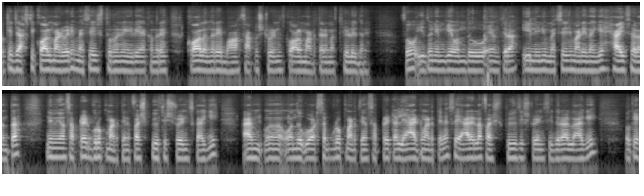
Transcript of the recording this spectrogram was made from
ಓಕೆ ಜಾಸ್ತಿ ಕಾಲ್ ಮಾಡಬೇಡಿ ಮೆಸೇಜ್ ಥ್ರೂನೇ ಇರಿ. ಯಾಕಂದರೆ ಕಾಲ್ ಅಂದರೆ ಭಾಳ ಸಾಕಷ್ಟು ಸ್ಟೂಡೆಂಟ್ಸ್ ಕಾಲ್ ಮಾಡ್ತಾರೆ ಮತ್ತು ಹೇಳಿದ್ದಾರೆ. ಸೊ ಇದು ನಿಮಗೆ ಒಂದು, ಏನಂತೀರ, ಇಲ್ಲಿ ನೀವು ಮೆಸೇಜ್ ಮಾಡಿ ನನಗೆ ಹಾಯ್ ಸರ್ ಅಂತ ನಿಮಗೆ ಒಂದು ಸಪ್ರೇಟ್ ಗ್ರೂಪ್ ಮಾಡ್ತೇನೆ. ಫಸ್ಟ್ ಪಿ ಯು ಸಿ ಸ್ಟೂಡೆಂಟ್ಸ್ಗಾಗಿ ಐ ಒಂದು ವಾಟ್ಸಪ್ ಗ್ರೂಪ್ ಮಾಡ್ತೇನೆ ಸಪ್ರೇಟಲ್ಲಿ ಆ್ಯಡ್ ಮಾಡ್ತೇನೆ. ಸೊ ಯಾರೆಲ್ಲ first P U C students ಇದರಲ್ಲಾಗಿ ಓಕೆ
